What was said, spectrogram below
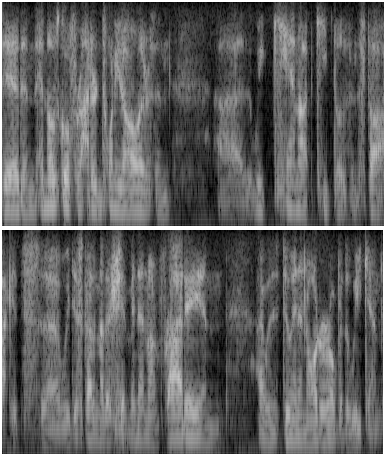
Sid, and, and those go for $120. And uh, we cannot keep those in stock. It's uh, we just got another shipment in on Friday, and I was doing an order over the weekend.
